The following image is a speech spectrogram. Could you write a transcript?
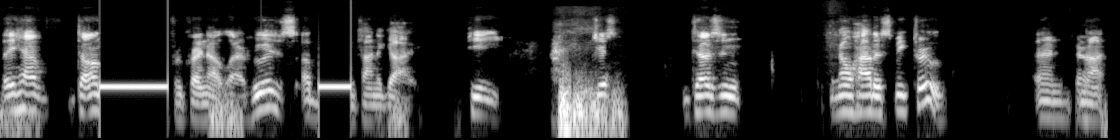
they have Don for crying out loud, who is a kind of guy. He just doesn't know how to speak truth, and Yeah. not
